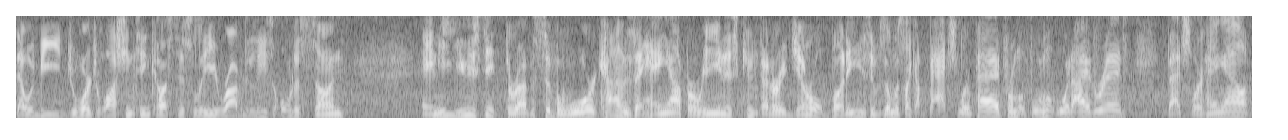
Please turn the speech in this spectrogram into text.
That would be George Washington Custis Lee, Robert E. Lee's oldest son. And he used it throughout the Civil War, kind of as a hangout for he and his Confederate general buddies. It was almost like a bachelor pad from, from what I had read, bachelor hangout.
